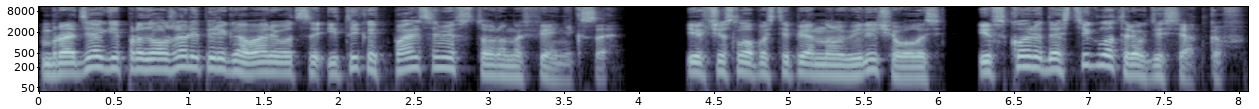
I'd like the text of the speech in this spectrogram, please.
Бродяги продолжали переговариваться и тыкать пальцами в сторону Феникса. Их число постепенно увеличивалось и вскоре достигло трех десятков.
